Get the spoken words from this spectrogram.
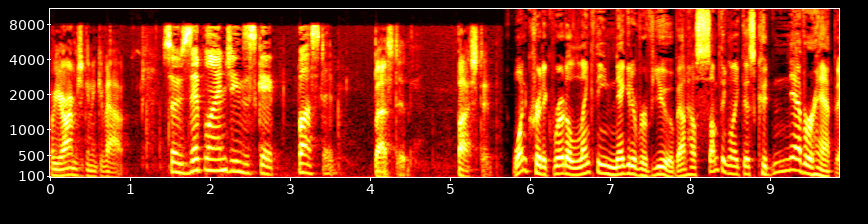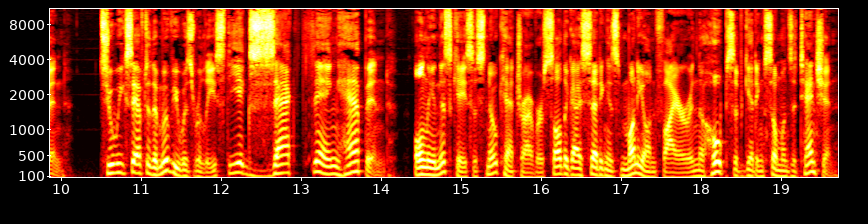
or your arms are going to give out. So zipline jeans escape. Busted. Busted. Busted. One critic wrote a lengthy negative review about how something like this could never happen. Two weeks after the movie was released, the exact thing happened. Only in this case, a snowcat driver saw the guy setting his money on fire in the hopes of getting someone's attention.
